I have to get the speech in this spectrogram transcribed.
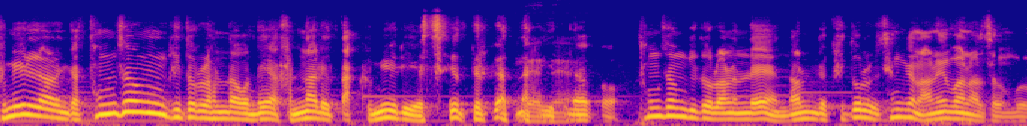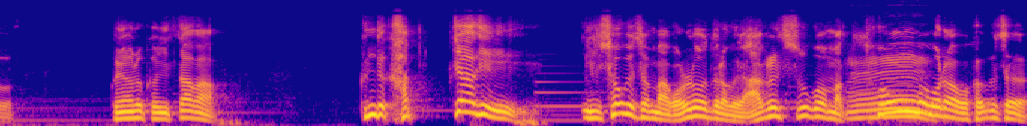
금요일 날 이제 통성 기도를 한다고 내가 간 날에 딱 금요일이었어요 들어간 날이. 그래갖고 통성 기도를 하는데 나는 이제 기도를 생전 안 해봐놔서 뭐 그냥 이렇게 있다가 근데 갑자기 이 속에서 막 올라오더라고요 악을 쓰고 막 음. 통곡을 하고 거기서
